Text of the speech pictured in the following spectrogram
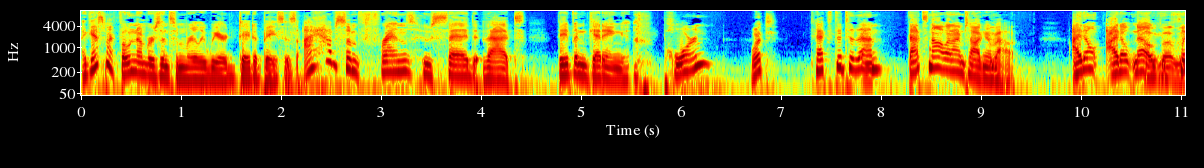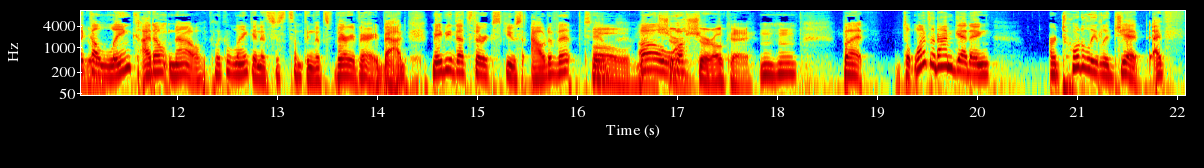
I guess my phone number's in some really weird databases. I have some friends who said that they've been getting porn What? texted to them. That's not what I'm talking about. I don't. I don't know. You click legal? a link. I don't know. Click a link, and it's just something that's very, very bad. Maybe that's their excuse out of it too. Oh, yeah, sure, well, sure, okay. But the ones that I'm getting are totally legit. I th-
